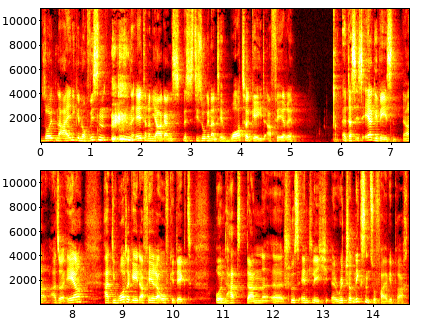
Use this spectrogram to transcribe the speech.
sollten einige noch wissen, älteren Jahrgangs, das ist die sogenannte Watergate-Affäre. Äh, das ist er gewesen. Ja? Also er hat die Watergate-Affäre aufgedeckt und hat dann äh, schlussendlich äh, Richard Nixon zu Fall gebracht.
